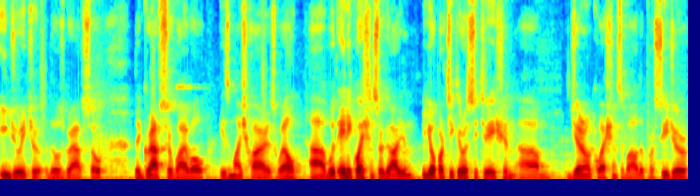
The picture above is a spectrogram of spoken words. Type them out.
injury to those grafts, so the graft survival is much higher as well. Uh, with any questions regarding your particular situation, um, general questions about the procedure,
